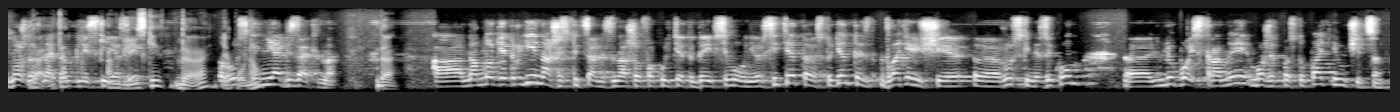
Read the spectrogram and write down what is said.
нужно да, знать английский, английский язык. Да, Русский понял. не обязательно. Да. А на многие другие наши специальности нашего факультета, да и всего университета, студенты, владеющие э, русским языком э, любой страны, может поступать и учиться.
